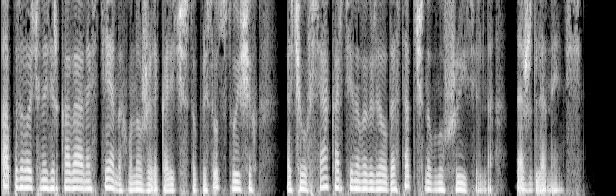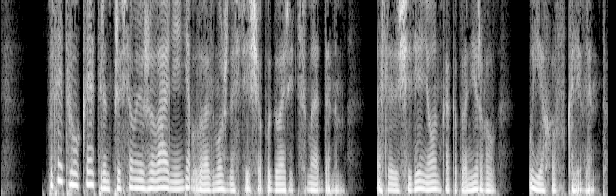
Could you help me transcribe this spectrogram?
а позолоченные зеркала на стенах множили количество присутствующих, отчего вся картина выглядела достаточно внушительно, даже для Нэнси. После этого Кэтрин, при всем ее желании, не было возможности еще поговорить с Мэдденом — на следующий день он, как и планировал, уехал в Кливленд.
